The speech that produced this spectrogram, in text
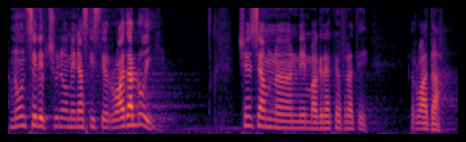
nu înțelepciune omenească, este roada Lui. Ce înseamnă în limba greacă, frate? Roada.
